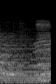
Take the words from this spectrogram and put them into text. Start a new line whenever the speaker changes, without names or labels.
Oh,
